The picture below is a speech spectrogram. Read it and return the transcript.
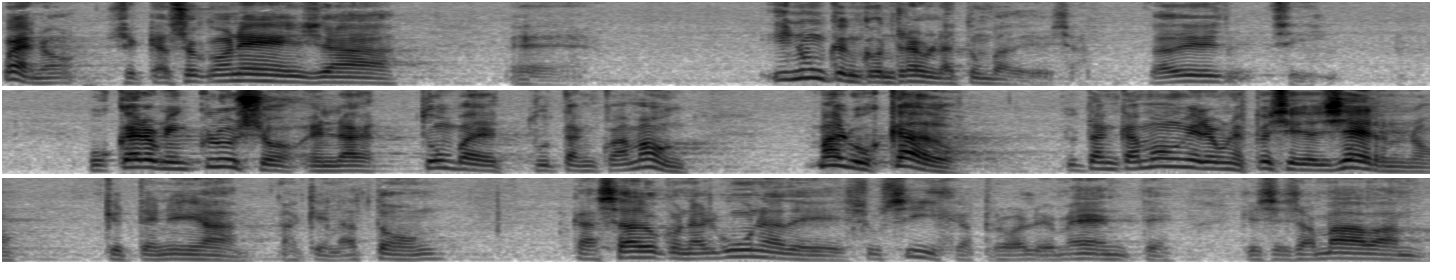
Bueno, se casó con ella eh, y nunca encontraron la tumba de ella. La de sí. Buscaron incluso en la tumba de Tutankamón, mal buscado. Tutankamón era una especie de yerno que tenía Akenatón, casado con alguna de sus hijas probablemente, que se llamaban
